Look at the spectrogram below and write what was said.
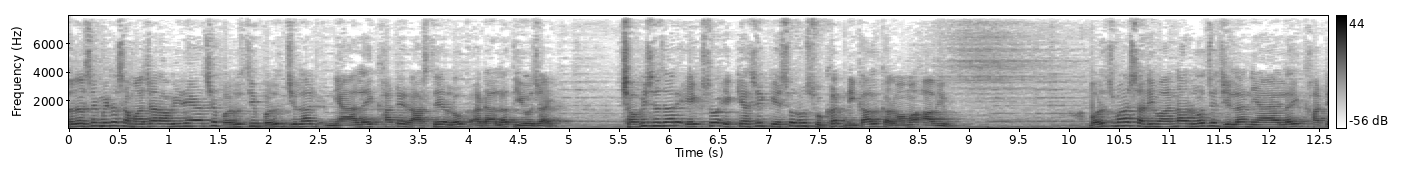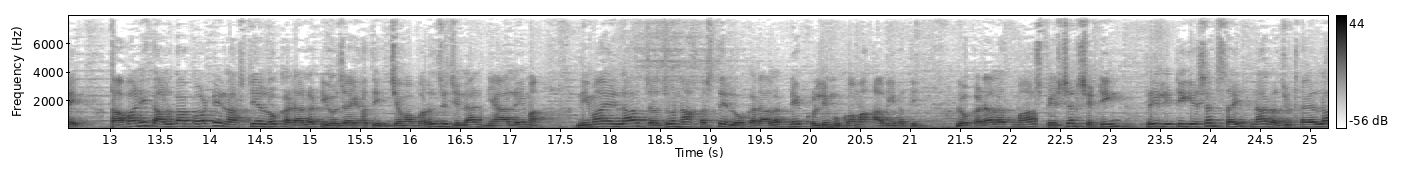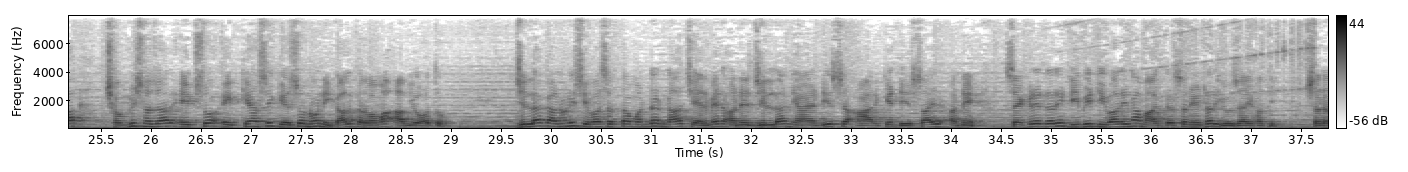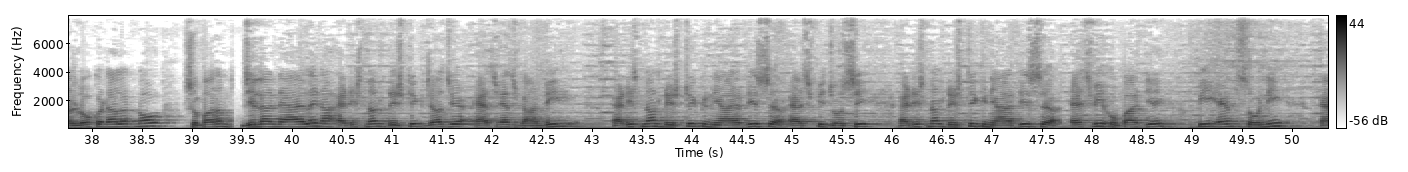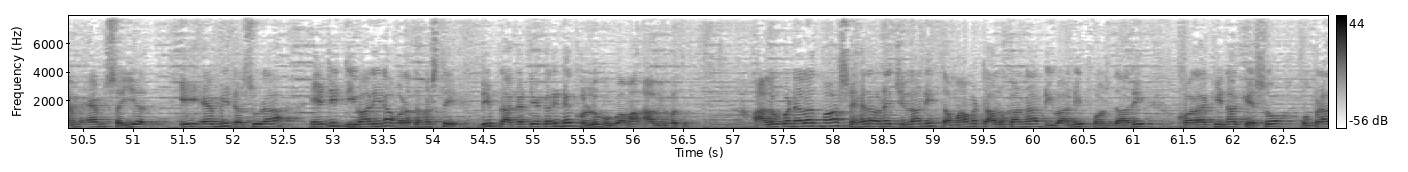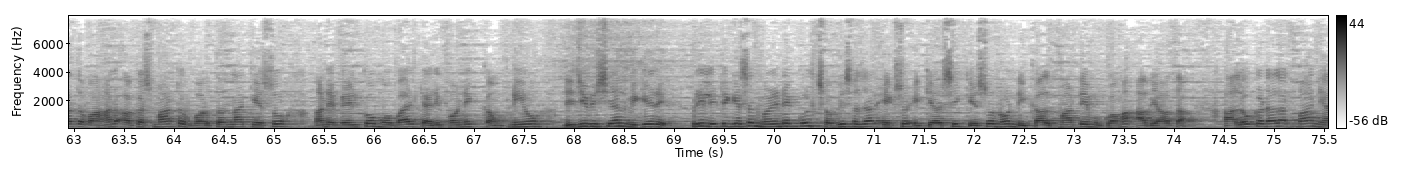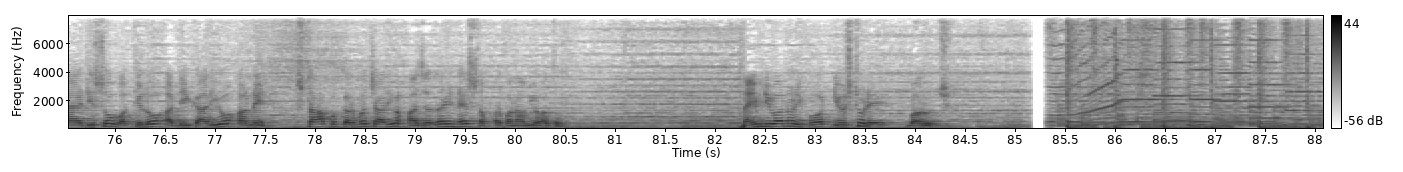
તો દર્શક મિત્રો, સમાચાર આવી રહ્યા છે. ભરૂચથી ભરૂચ જિલ્લા ન્યાયાલય ખાતે રાષ્ટ્રીય લોક અદાલત યોજાઈ. છવ્વીસ હજાર એકસો એક્યાસી કેસોનું સુખદ નિકાલ કરવામાં આવ્યું. ભરૂચમાં શનિવારના રોજ જિલ્લા ન્યાયાલય ખાતે તાબાની તાલુકા કોર્ટની રાષ્ટ્રીય લોક અદાલત યોજાઈ હતી, જેમાં ભરૂચ જિલ્લા ન્યાયાલયમાં નિમાયેલા જજોના હસ્તે લોક અદાલતને ખુલ્લી મૂકવામાં આવી હતી. લોક અદાલતમાં સ્પેશિયલ સિટિંગ પ્રી લિટિગેશન સહિતના રજૂ થયેલા છવ્વીસ હજાર એકસો એક્યાસી કેસોનો નિકાલ કરવામાં આવ્યો હતો. જિલ્લા કાનૂની સેવા સત્તા મંડળના ચેરમેન અને જિલ્લા ન્યાયાધીશ આર કે દેસાઈ અને સેક્રેટરી ડીબી તિવારીના માર્ગદર્શન હેઠળ યોજાઈ હતી. સદર લોક અદાલતનો શુભારંભ જિલ્લા ન્યાયાલયના એડિશનલ ડિસ્ટ્રિક્ટ જજ S S Gandhi, additional district ન્યાયાધીશ એચપી જોશી, એડિશનલ ડિસ્ટ્રિક્ટ ન્યાયાધીશ HV Upadhyay, P M Soni, M M Saiyed, A M E Dasura AT તિવારીના વરદ હસ્તે દીપ પ્રાગટ્ય કરીને ખુલ્લું મૂકવામાં આવ્યું હતું. આ લોક અદાલતમાં શહેર અને જિલ્લાની તમામ તાલુકાના દીવાની, ફોજદારી, ખોરાકીના કેસો, ઉપરાંત વાહન અકસ્માત, વળતરના કેસો અને બેંકો, મોબાઈલ, ટેલિફોનિક કંપનીઓ, ડીજીવીસીએલ વગેરે પ્રી લિટિગેશન મળીને કુલ છવ્વીસ હજાર એકસો એક્યાસી કેસોનો નિકાલ માટે મૂકવામાં આવ્યા હતા. આ લોક અદાલતમાં ન્યાયાધીશો, વકીલો, અધિકારીઓ અને સ્ટાફ કર્મચારીઓ હાજર રહીને સફળ બનાવ્યો હતો. નઈમ દીવાનો રિપોર્ટ ન્યૂઝ ટુડે, ભરૂચ.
